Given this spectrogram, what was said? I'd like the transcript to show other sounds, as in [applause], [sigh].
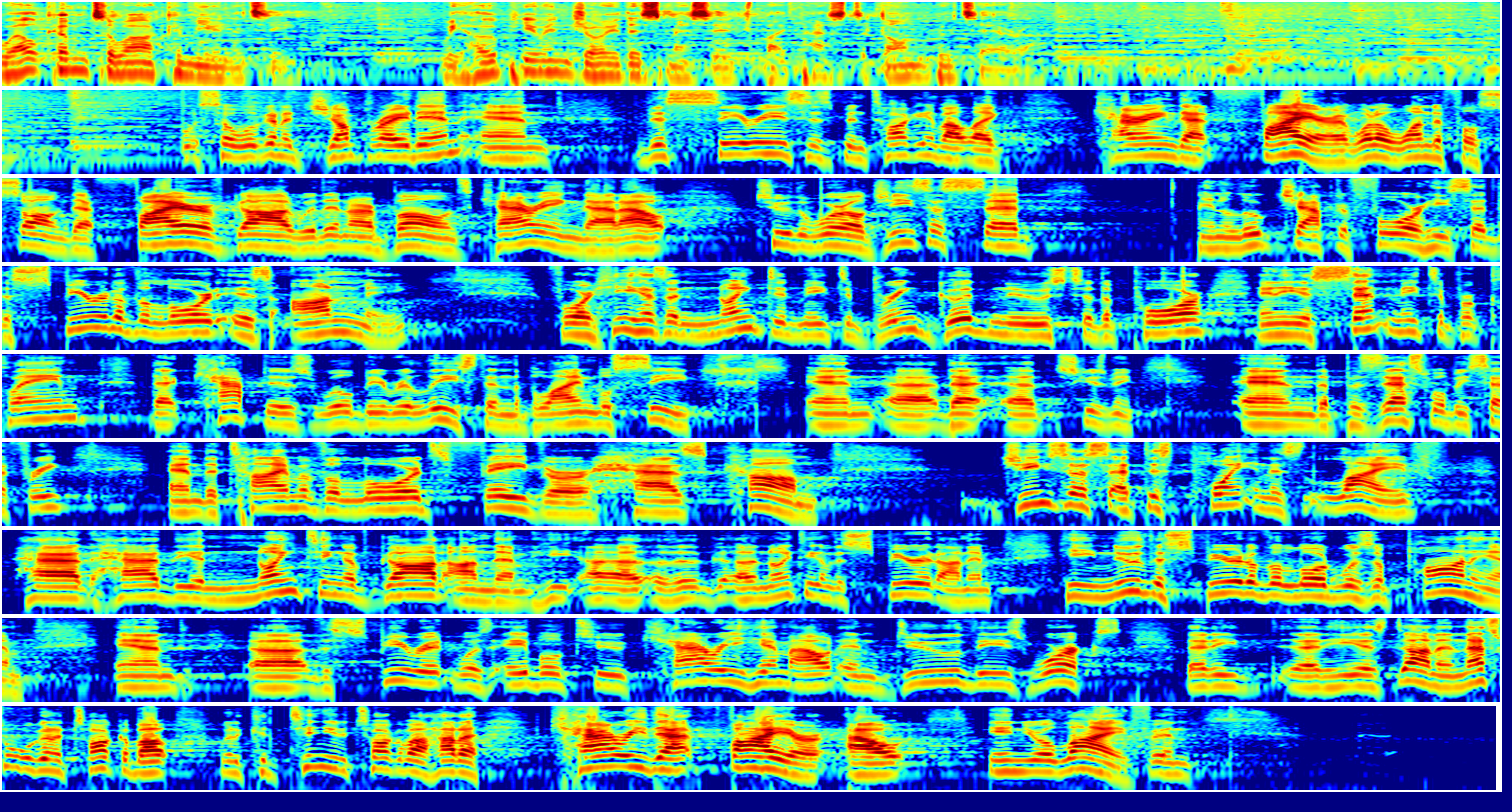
Welcome to our community. We hope you enjoy this message by Pastor Don Butera. So we're going to jump right in, and this series has been talking about like carrying that fire. What a wonderful song! That fire of God within our bones, carrying that out to the world. Jesus said in Luke chapter 4, He said, The Spirit of the Lord is on me for he has anointed me to bring good news to the poor, and he has sent me to proclaim that captives will be released, and the blind will see, and uh, that, uh, excuse me, and the possessed will be set free, and the time of the Lord's favor has come. Jesus, at this point in his life, had had the anointing of God on them, he, uh, the anointing of the Spirit on him. He knew the Spirit of the Lord was upon him and uh, the Spirit was able to carry him out and do these works that he, that he has done. And that's what we're going to talk about. We're going to continue to talk about how to carry that fire out in your life. And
